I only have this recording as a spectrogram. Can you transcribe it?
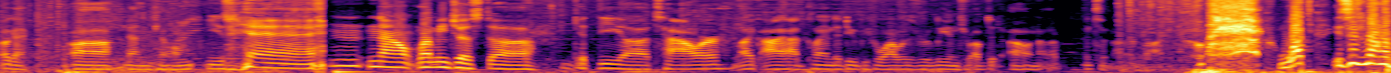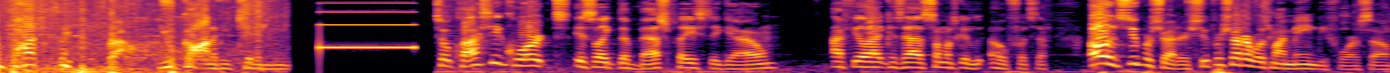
Okay, uh, didn't kill him. Easy. now, let me just, uh, get the, uh, tower like I had planned to do before I was really interrupted. Oh, another, it's another bot. what? Is this not a bot? Bro, you gotta be kidding me. So, Classy Courts is, like, the best place to go. I feel like because it has so much good. Oh, footstep. Oh, it's Super Shredder. Super Shredder was my main before, so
